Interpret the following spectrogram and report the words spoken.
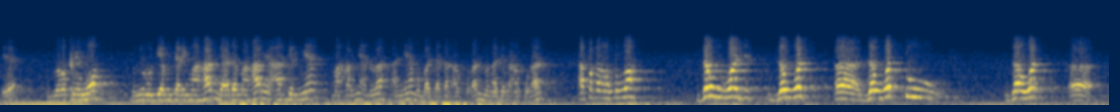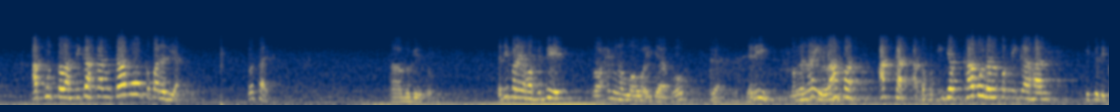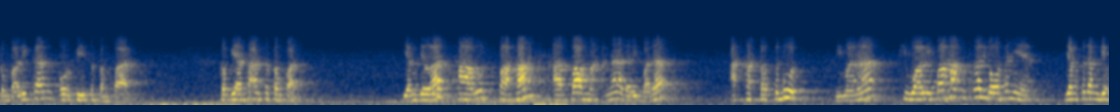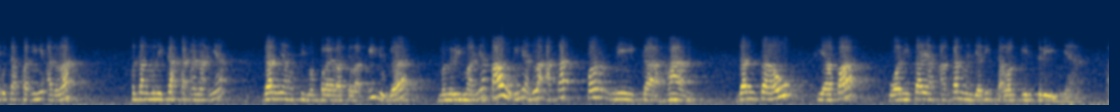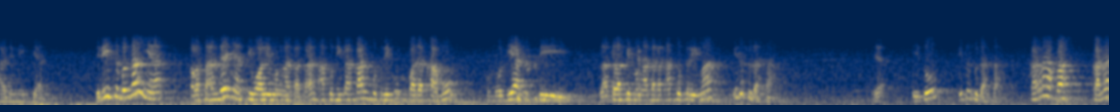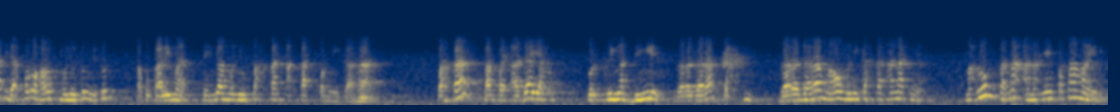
ya. Kemudian Rasulullah menyuruh dia mencari mahar, nggak ada maharnya, akhirnya maharnya adalah hanya membacakan Al-Quran, mengajarkan Al-Quran. Apa kata Rasulullah? Zawaj, zawaj, uh, zawatu, zawat, uh, aku telah nikahkan kamu kepada dia. Selesai. Nah, begitu. Jadi para hafidin, rahimahullah wa iyyakum, ya. Jadi mengenai lafaz akad ataupun ijab kabul dalam pernikahan itu dikembalikan urfi setempat kebiasaan setempat. Yang jelas harus paham apa makna daripada akad tersebut. Di mana si wali paham sekali bahwasanya yang sedang dia ucapkan ini adalah sedang menikahkan anaknya dan yang si mempelai laki-laki juga menerimanya tahu ini adalah akad pernikahan dan tahu siapa wanita yang akan menjadi calon istrinya. Nah, demikian. Jadi sebenarnya kalau seandainya si wali mengatakan, aku nikahkan putriku kepada kamu, kemudian si laki-laki mengatakan aku terima, itu sudah sah. Ya, itu itu sudah sah. Karena apa? Karena tidak perlu harus menyusun-nyusun satu kalimat sehingga menyusahkan akad pernikahan. Bahkan sampai ada yang berkeringat dingin gara-gara gara-gara mau menikahkan anaknya. Maklum karena anaknya yang pertama ini.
